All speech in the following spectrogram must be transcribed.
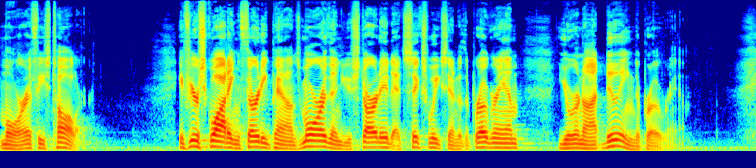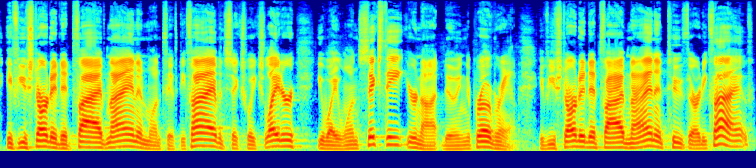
more if he's taller. If you're squatting 30 pounds more than you started at six weeks into the program, you're not doing the program. If you started at 5'9 and 155 and six weeks later you weigh 160, you're not doing the program. If you started at 5'9 and 235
